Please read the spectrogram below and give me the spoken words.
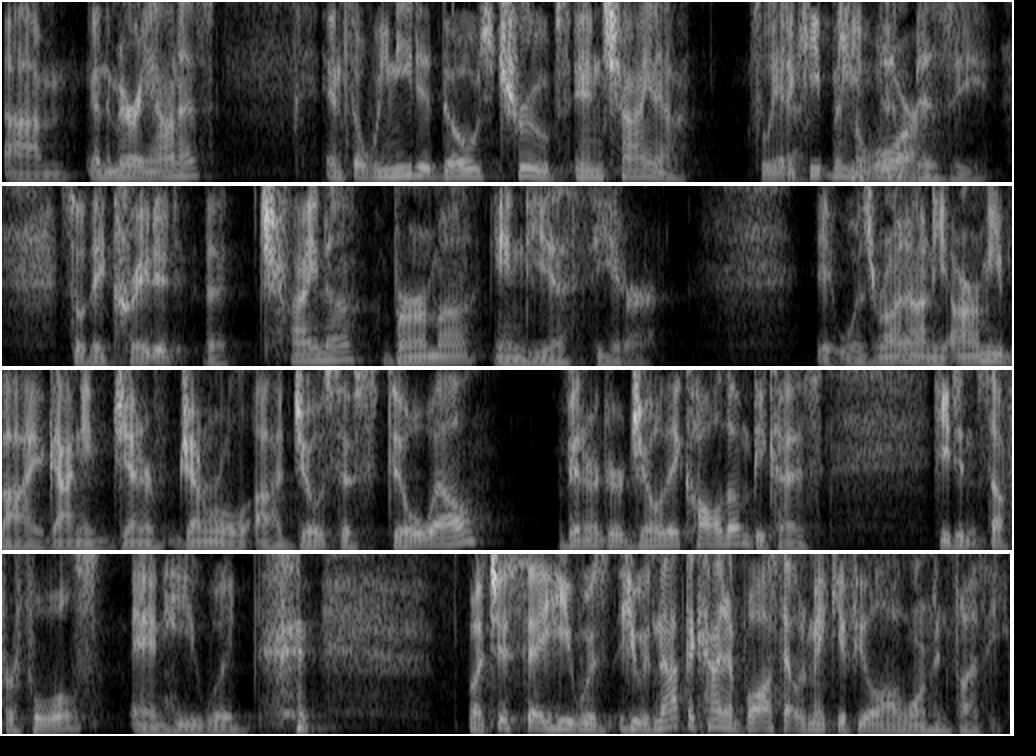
um, and the Marianas. And so we needed those troops in China. So we had to keep them in the war. busy. So they created the China Burma India Theater. It was run on the army by a guy named Gen- General uh, Joseph Stilwell, Vinegar Joe, they called him, because he didn't suffer fools and he would. let's just say he was he was not the kind of boss that would make you feel all warm and fuzzy.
